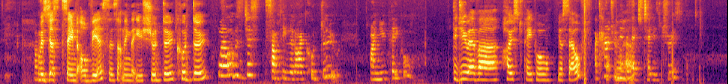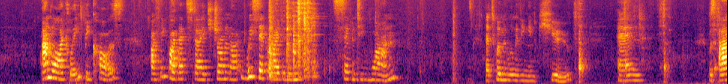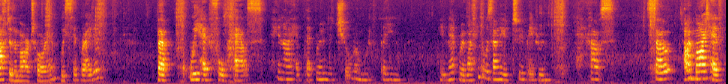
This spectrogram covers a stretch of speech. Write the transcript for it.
It was just seemed obvious as something that you should do, could do. Well, it was just something that I could do. I knew people. Did you ever host people yourself? I can't remember that to tell you the truth. Unlikely because I think by that stage John and I we separated in 71. That's when we were living in Kew and was after the moratorium. We separated, but we had full house. He and I had that room. The children would have been in that room. I think it was only a two-bedroom house, so I might have,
